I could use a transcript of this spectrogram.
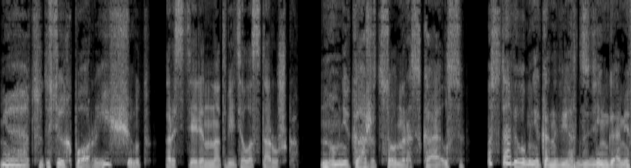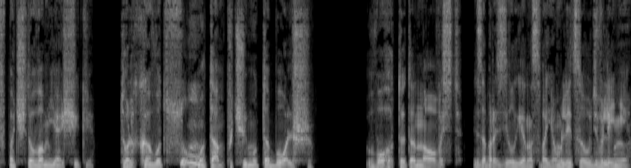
«Нет, до сих пор ищут», — растерянно ответила старушка. «Но мне кажется, он раскаялся. Оставил мне конверт с деньгами в почтовом ящике. Только вот сумма там почему-то больше». «Вот это новость!» — изобразил я на своем лице удивление.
